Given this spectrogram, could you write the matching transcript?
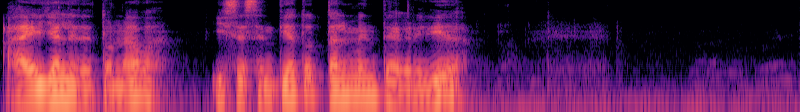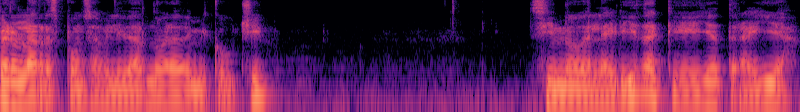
a ella le detonaba y se sentía totalmente agredida. Pero la responsabilidad no era de mi coachee, sino de la herida que ella traía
